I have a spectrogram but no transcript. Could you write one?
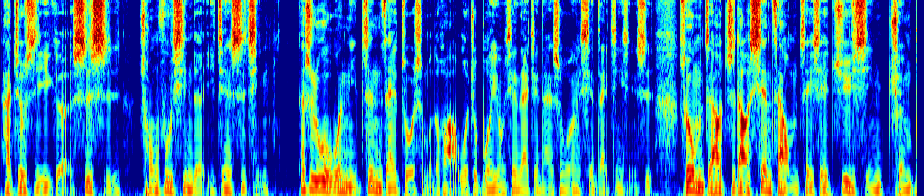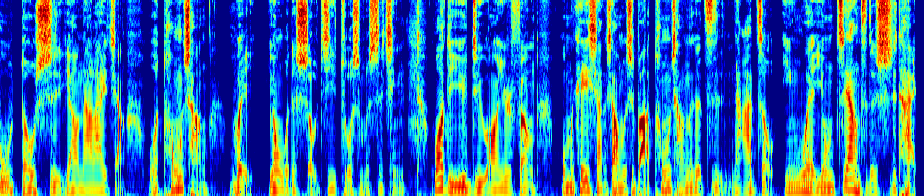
它就是一个事实，重复性的一件事情。但是如果我问你正在做什么的话，我就不会用现在简单式，我用现在进行式。所以，我们只要知道现在我们这些句型全部都是要拿来讲，我通常会用我的手机做什么事情？What do you do on your phone？我们可以想象，我们是把“通常”那个字拿走，因为用这样子的时态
